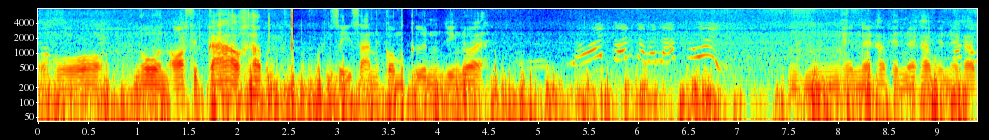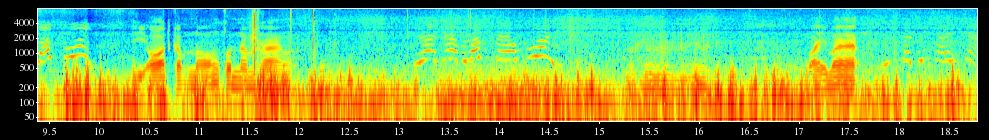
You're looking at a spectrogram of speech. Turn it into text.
โอ้โห โน่นออสสิบเก้าครับ สีสันกลมกลืนจริงด้วยย้อนย้อนกลับมารับด้วยอื้อหือเห็นไหมครับเห็นไหมครับเห็นไหมครับรับด้วยพี่ออสกับน้องคนนำทางเนี่ยเนี่ยมารับแมวด้วยอื้อหือไวมาก เดี๋ยวจะได้ไงเนี่ย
